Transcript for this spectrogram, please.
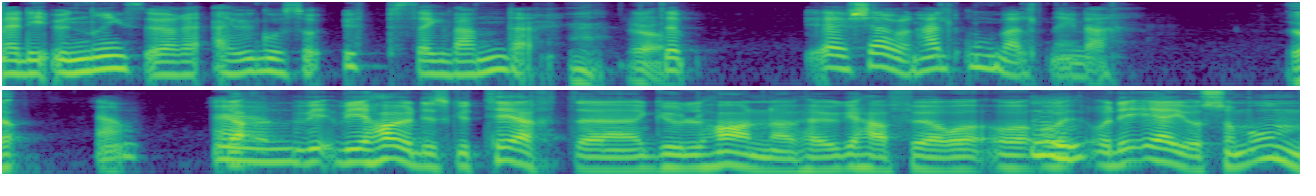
med de undringsøre augo som opp seg vender. Ja. Det det skjer jo en helt omveltning der. Ja. Ja. Ja, Ehm, vi, vi har jo diskutert uh, Gullhanen av Hauge her før, og, og, Mm. og, og det er jo som om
